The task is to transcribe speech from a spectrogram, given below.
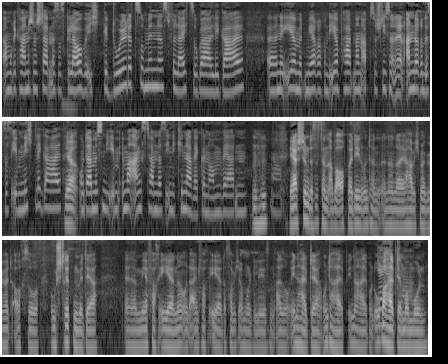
amerikanischen Staaten ist es, glaube ich, geduldet zumindest, vielleicht sogar legal, äh, eine Ehe mit mehreren Ehepartnern abzuschließen und in anderen ist das eben nicht legal Ja. und da müssen die eben immer Angst haben, dass ihnen die Kinder weggenommen werden. Mhm. Ja. Ja, stimmt. Das ist dann aber auch bei denen untereinander, ja, habe ich mal gehört, auch so umstritten mit der äh, Mehrfach-Ehe ne? und Einfach-Ehe. Das habe ich auch mal gelesen. Also innerhalb der, unterhalb, innerhalb und Ja, ja, oberhalb der klar. Mormonen.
